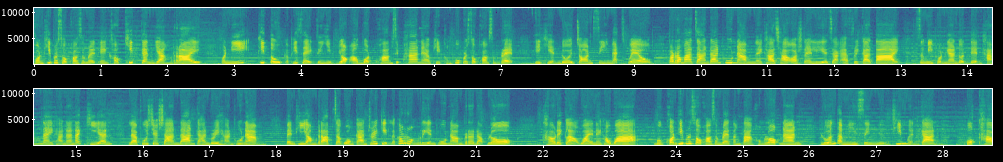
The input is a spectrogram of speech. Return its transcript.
คนที่ประสบความสำเร็จเองเขาคิดกันอย่างไร วันนี้พี่ตู่กับพี่เสกจะหยิบยกเอาบทความ 15 แนวคิดของผู้ประสบความสำเร็จ ที่เขียนโดยจอห์นซีแม็กซ์เวลล์ปรมาจารย์ด้านผู้นำนะคะชาวออสเตรเลียจากแอฟริกาใต้ ซึ่งมีผลงานโดดเด่นทั้งในฐานะนักเขียน และผู้เชี่ยวชาญด้านการบริหารผู้นำเป็นที่ยอมรับจากวงการธุรกิจและก็โรงเรียนผู้นำระดับโลก เขาได้กล่าวไว้นะคะว่า บุคคลที่ประสบความสำเร็จต่างๆ ของโลกนั้น ล้วนแต่มีสิ่งหนึ่งที่เหมือนกัน พวกเขา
